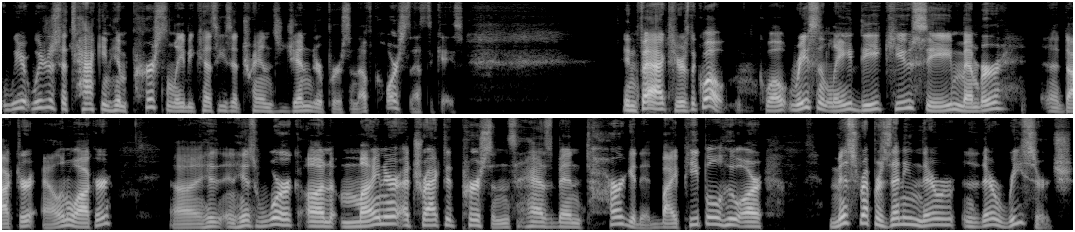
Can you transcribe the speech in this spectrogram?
we're, we're just attacking him personally because he's a transgender person of course that's the case in fact, here's the quote. Quote, recently DQC member uh, Dr. Allyn Walker uh, his, in his work on minor attracted persons has been targeted by people who are misrepresenting their their research.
